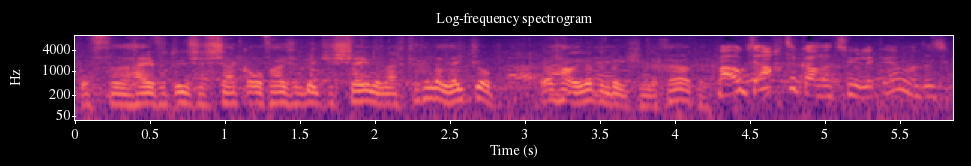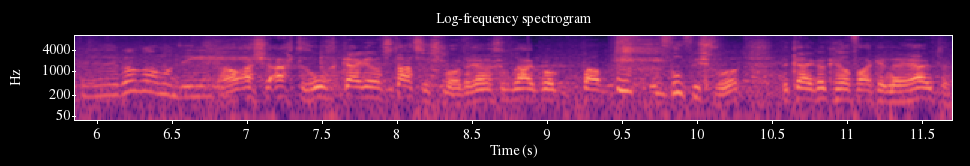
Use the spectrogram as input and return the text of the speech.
of eh, hij voelt in zijn zak, of hij is een beetje zenuwachtig. En daar let je op. Dan hou je dat een beetje in de gaten. Maar ook de achterkant natuurlijk, hè? Want dat is natuurlijk ook allemaal dingen. Nou, als je achterom gaat kijken, dan staat ze slot. Daar gebruiken we ook bepaalde foefjes voor. Dan kijk ik ook heel vaak in de ruiten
